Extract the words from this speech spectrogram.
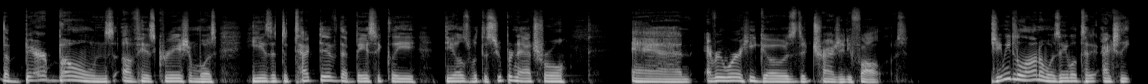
the bare bones of his creation was he is a detective that basically deals with the supernatural and everywhere he goes the tragedy follows. Jamie Delano was able to actually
